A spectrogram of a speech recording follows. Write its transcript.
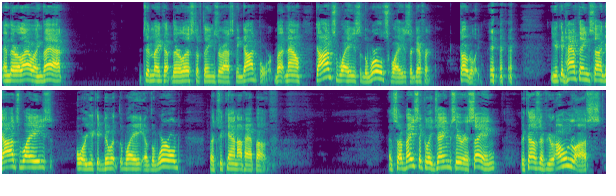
and they're allowing that to make up their list of things they're asking God for. But now, God's ways and the world's ways are different. Totally. you can have things done God's ways, or you could do it the way of the world, but you cannot have both. And so basically, James here is saying, because of your own lust,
